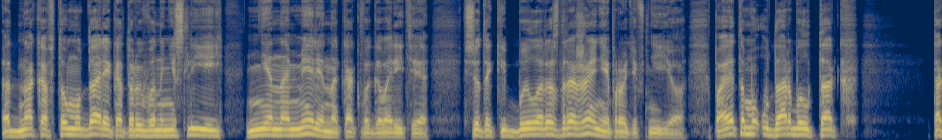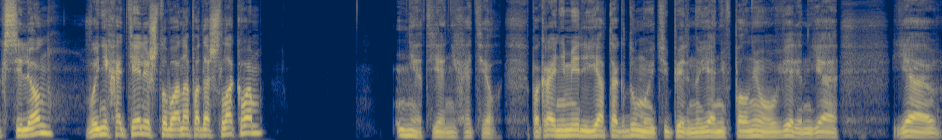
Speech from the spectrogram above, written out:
Однако в том ударе, который вы нанесли ей не намеренно, как вы говорите, все-таки было раздражение против нее. Поэтому удар был так... так силен? Вы не хотели, чтобы она подошла к вам? Нет, я не хотел. По крайней мере, я так думаю теперь, но я не вполне уверен. Я... я...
